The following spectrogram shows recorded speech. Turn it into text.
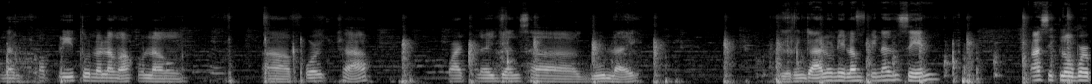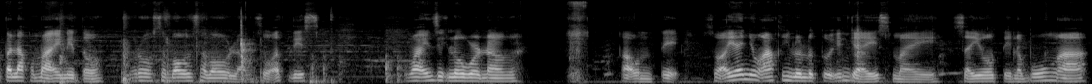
Nagpaprito na lang ako ng ah, pork chop. Partner dyan sa gulay. Hindi rin gaano nilang pinansin. Ah, si Clover pala kumain nito. Pero sabaw-sabaw lang. So, at least, kumain si Clover ng kaunti. So, ayan yung aking lulutuin, guys. May sayote na bunga.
